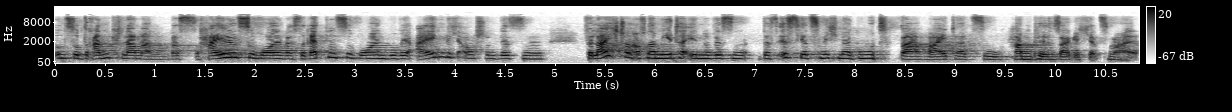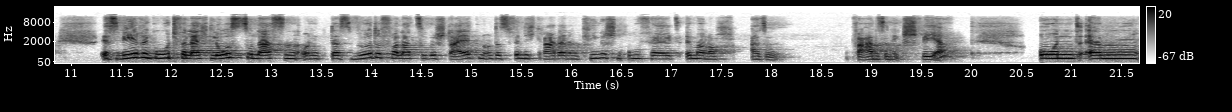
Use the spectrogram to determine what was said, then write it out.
uns so dran klammern, was heilen zu wollen, was retten zu wollen, wo wir eigentlich auch schon wissen, vielleicht schon auf einer Metaebene wissen, das ist jetzt nicht mehr gut, da weiter zu hampeln, sage ich jetzt mal. Es wäre gut, vielleicht loszulassen und das würdevoller zu gestalten. Und das finde ich gerade in einem klinischen Umfeld immer noch, also wahnsinnig schwer. Und ähm,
